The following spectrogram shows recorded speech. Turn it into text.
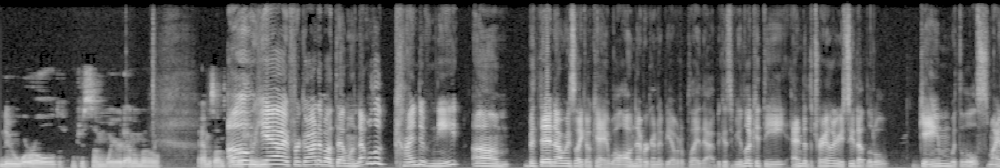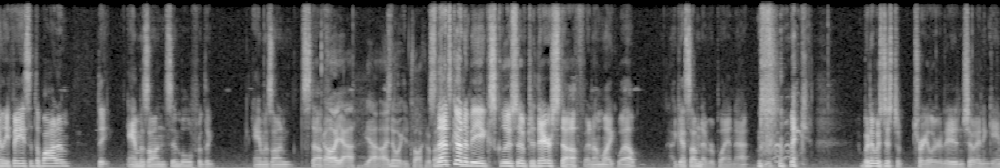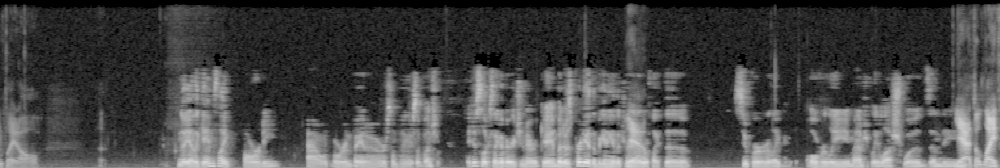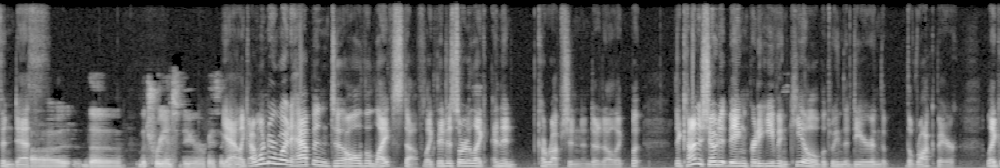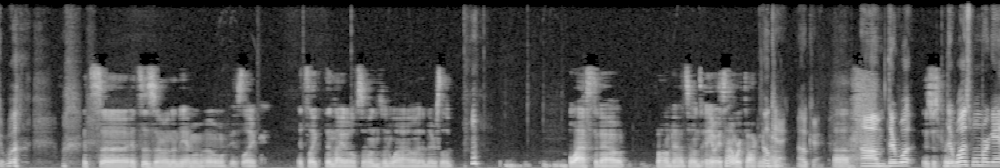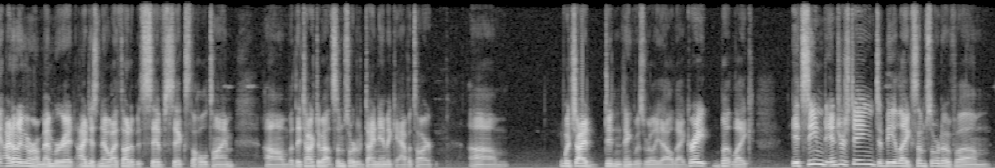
New World, which is some weird MMO. Amazon's Oh yeah, I forgot about that one. That will look kind of neat. Um, but then I was like, okay, well, I'm never going to be able to play that because if you look at the end of the trailer, you see that little game with the little smiley face at the bottom, the Amazon symbol for the Amazon stuff. Oh yeah, yeah, I know what you're talking about. So that's going to be exclusive to their stuff, and I'm like, well, I guess I'm never playing that. like, but it was just a trailer. They didn't show any gameplay at all. No, yeah, the game's like already out or in beta or something. There's a bunch of. It just looks like a very generic game, but it was pretty at the beginning of the trailer Yeah. with like the super like overly magically lush woods and the Yeah, the life and death. uh the the treant deer basically. Yeah, like I wonder what happened to all the life stuff. Like they just sort of like and then corruption and da da da, like but they kind of showed it being pretty even keel between the deer and the the rock bear. Like It's uh it's a zone in the MMO is like it's like the night elf zones in WoW and then there's the blasted out bombed out zones. Anyway, it's not worth talking about. okay, okay. Uh Um there was just pretty there was one more game. I don't even remember it. I just know I thought it was Civ 6 the whole time. Um but they talked about some sort of dynamic avatar. Um which I didn't think was really all that great, but like it seemed interesting to be like some sort of um,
